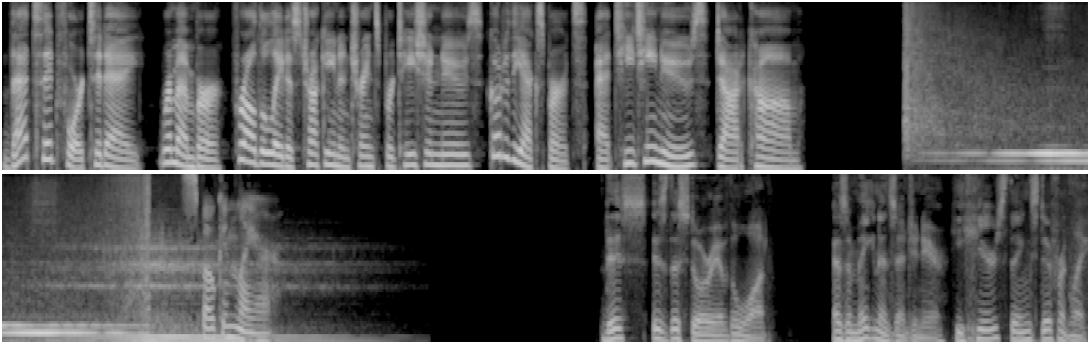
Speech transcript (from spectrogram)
That's it for today. Remember, for all the latest trucking and transportation news, go to the experts at ttnews.com. SpokenLayer. This is the story of the one. As a maintenance engineer, he hears things differently.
